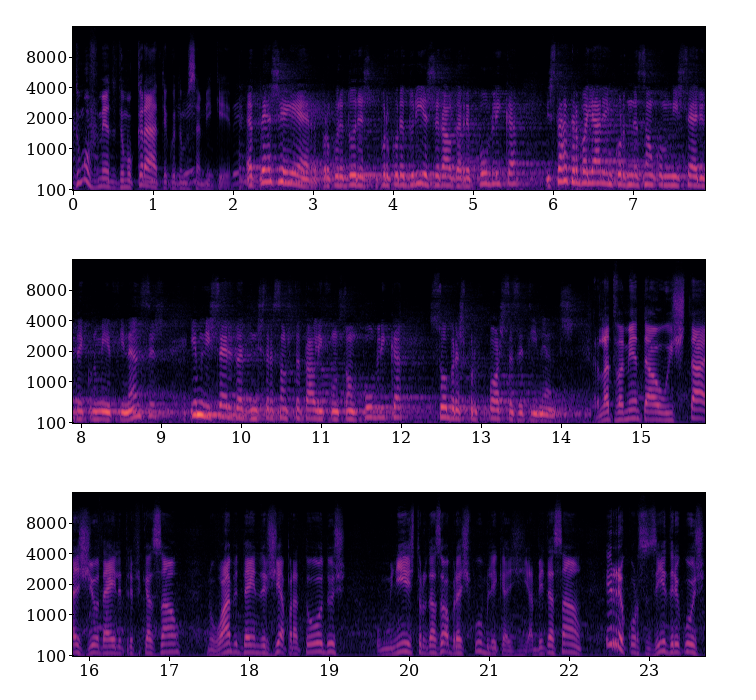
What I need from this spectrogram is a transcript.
do Movimento Democrático de Moçambique. A PGR, Procuradoria-Geral da República, está a trabalhar em coordenação com o Ministério da Economia e Finanças e Ministério da Administração Estatal e Função Pública sobre as propostas atinentes. Relativamente ao estágio da eletrificação, no âmbito da energia para todos, o Ministro das Obras Públicas, Habitação e Recursos Hídricos,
